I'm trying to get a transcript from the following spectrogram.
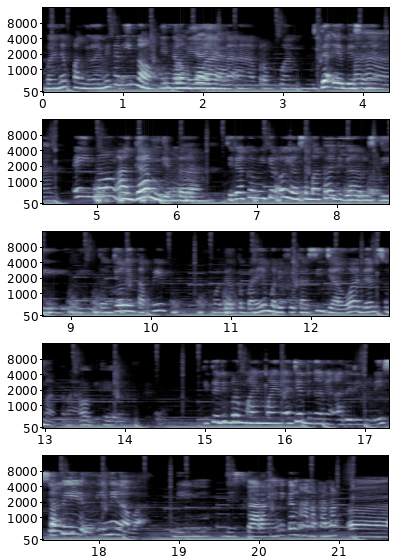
banyak panggilannya kan inong, Inong, iya, perempuan iya. nah, perempuan muda ya biasanya Ah, eh inong agam gitu Hmm. jadi aku mikir oh yang Sumatera juga harus di, ditonjolin tapi model kebayanya modifikasi Jawa dan Sumatera Oke. gitu jadi bermain-main aja dengan yang ada di Indonesia Tapi gitu. ini nggak pak di di sekarang ini kan anak-anak eh,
